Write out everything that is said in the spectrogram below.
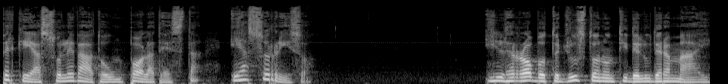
perché ha sollevato un po' la testa e ha sorriso. Il robot giusto non ti deluderà mai.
